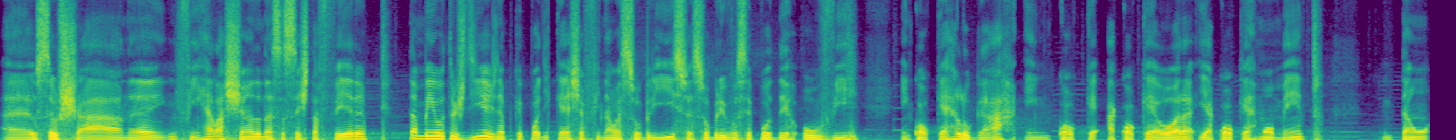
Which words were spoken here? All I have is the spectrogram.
é, o seu chá, né? enfim, relaxando nessa sexta-feira também outros dias, né? Porque podcast afinal é sobre isso, é sobre você poder ouvir em qualquer lugar, em qualquer, a qualquer hora e a qualquer momento. Então,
